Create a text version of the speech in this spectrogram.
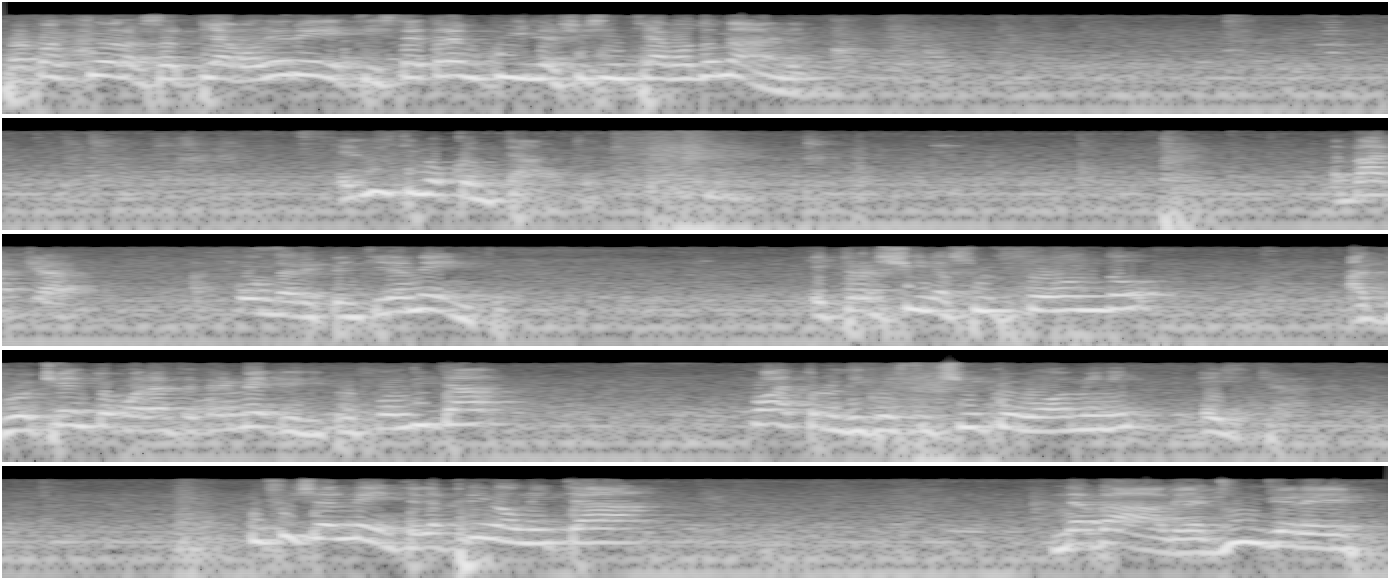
fra qualche ora salpiamo le reti, stai tranquilla, ci sentiamo domani. È l'ultimo contatto. La barca affonda repentinamente e trascina sul fondo, a 243 metri di profondità, quattro di questi cinque uomini e il cane. Ufficialmente la prima unità navale a giungere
